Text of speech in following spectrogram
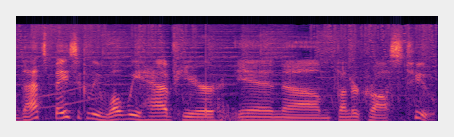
that's basically what we have here in um, Thundercross 2.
